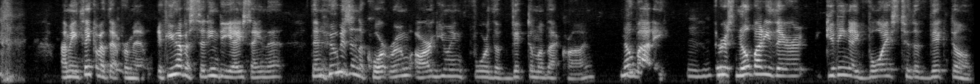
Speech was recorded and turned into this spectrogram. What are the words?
is." I mean, think about that for a minute. If you have a sitting DA saying that, then who is in the courtroom arguing for the victim of that crime? Nobody. Mm-hmm. There is nobody there giving a voice to the victim,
